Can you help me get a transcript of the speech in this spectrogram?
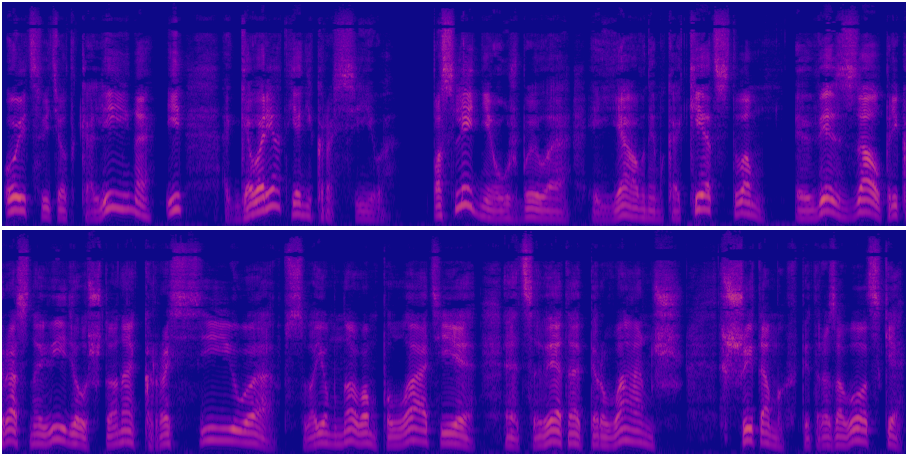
«Ой, цветет калина» и «Говорят, я некрасиво». Последнее уж было явным кокетством. Весь зал прекрасно видел, что она красива в своем новом платье цвета перванш, сшитом в Петрозаводске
